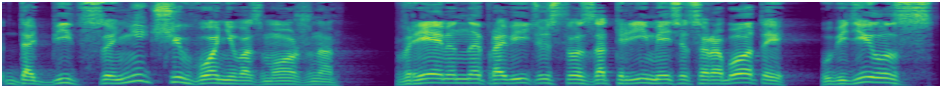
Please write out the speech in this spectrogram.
добиться ничего невозможно». Временное правительство за три месяца работы убедилось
